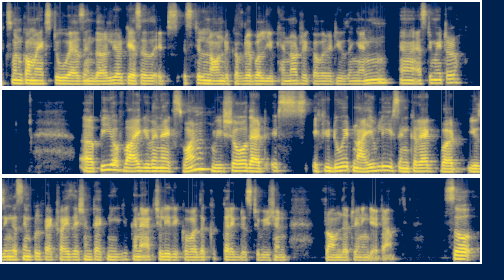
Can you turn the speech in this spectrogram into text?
x1 comma x2 as in the earlier cases, it's, it's still non-recoverable. You cannot recover it using any uh, estimator. Uh, P of y given x1, we show that it's if you do it naively, it's incorrect, but using a simple factorization technique, you can actually recover the correct distribution from the training data. So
